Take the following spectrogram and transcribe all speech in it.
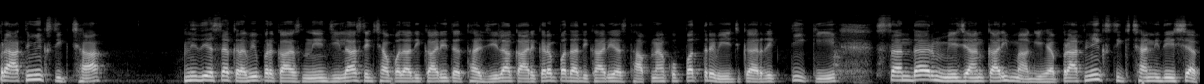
प्राथमिक शिक्षा निदेशक रवि प्रकाश ने जिला शिक्षा पदाधिकारी तथा जिला कार्यक्रम पदाधिकारी स्थापना को पत्र भेजकर रिक्ति के संदर्भ में जानकारी मांगी है। प्राथमिक शिक्षा निदेशक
